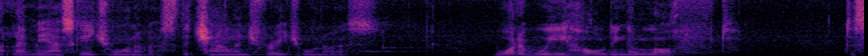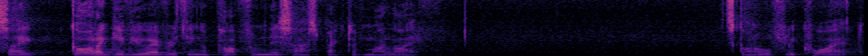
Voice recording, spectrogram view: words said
But let me ask each one of us the challenge for each one of us. What are we holding aloft to say, God, I give you everything apart from this aspect of my life? It's gone awfully quiet.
